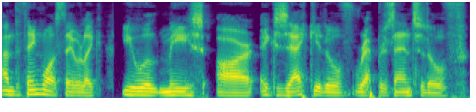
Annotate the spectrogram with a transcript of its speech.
And the thing was, they were like, you will meet our executive representative,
